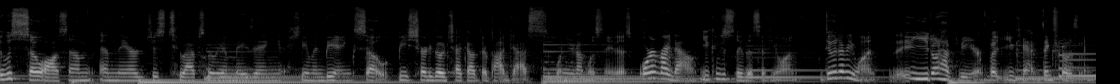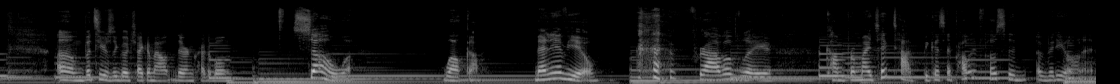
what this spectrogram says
it was so awesome and they're just two absolutely amazing human beings. So be sure to go check out their podcasts when you're done listening to this or right now. You can just leave this if you want. Do whatever you want. You don't have to be here but you can. Thanks for listening. Um, but seriously go check them out. They're incredible. So welcome. Many of you probably come from my tiktok because i probably posted a video on it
